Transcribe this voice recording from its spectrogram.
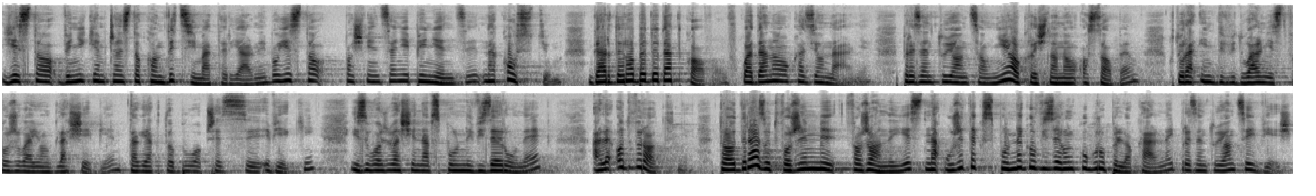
Jest to wynikiem często kondycji materialnej, bo jest to poświęcenie pieniędzy na kostium, garderobę dodatkową, wkładaną okazjonalnie, prezentującą nieokreśloną osobę, która indywidualnie stworzyła ją dla siebie, tak jak to było przez wieki, i złożyła się na wspólny wizerunek, ale odwrotnie. To od razu tworzymy, tworzony jest na użytek wspólnego wizerunku grupy lokalnej prezentującej wieś,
